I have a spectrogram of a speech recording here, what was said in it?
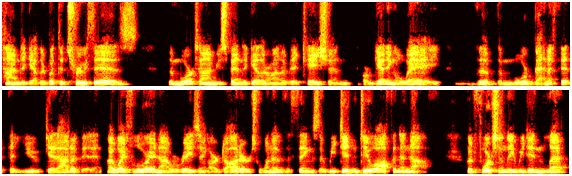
time together? But the truth is, the more time you spend together on a vacation or getting away, the, the more benefit that you get out of it. And my wife Lori and I were raising our daughters. One of the things that we didn't do often enough, but fortunately we didn't let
